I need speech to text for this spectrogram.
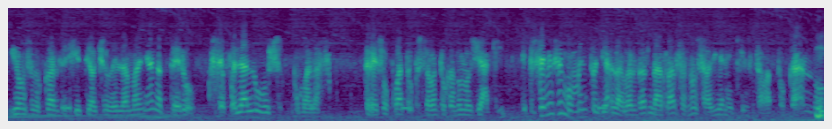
íbamos a tocar de 7 a 8 de la mañana, pero se fue la luz como a las 3 o 4 que estaban tocando los Jackie. Y pues en ese momento ya la verdad la raza no sabía ni quién estaba tocando,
